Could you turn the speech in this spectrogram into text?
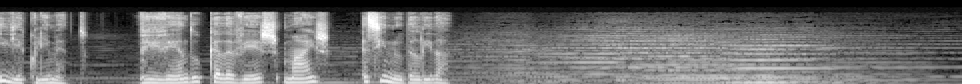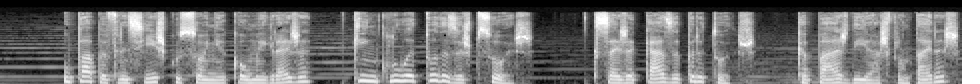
e de acolhimento, vivendo cada vez mais a sinodalidade. O Papa Francisco sonha com uma igreja que inclua todas as pessoas, que seja casa para todos, capaz de ir às fronteiras,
